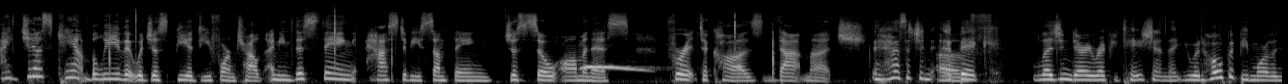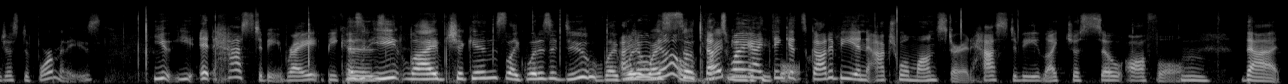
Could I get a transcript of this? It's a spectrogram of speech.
I just can't believe it would just be a deformed child. I mean, this thing has to be something just so ominous for it to cause that much. it has such an of- epic, legendary reputation that you would hope it be more than just deformities. You, you it has to be right because Does it eat live chickens? Like, what does it do? Like, I don't know. so That's why I think it's got to be an actual monster. It has to be like just so awful Mm. that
